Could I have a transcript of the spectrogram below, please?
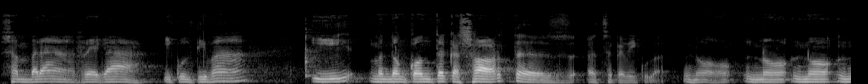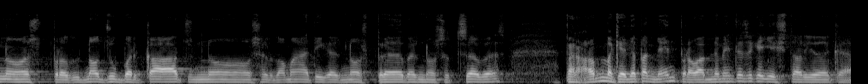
sembrar, regar i cultivar i me'n dono compte que sort és, és la pel·lícula. No, no, no, no, es produ... no els supercots, no les domàtiques, no les proves, no les cebes, però me queda pendent. Probablement és aquella història de que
